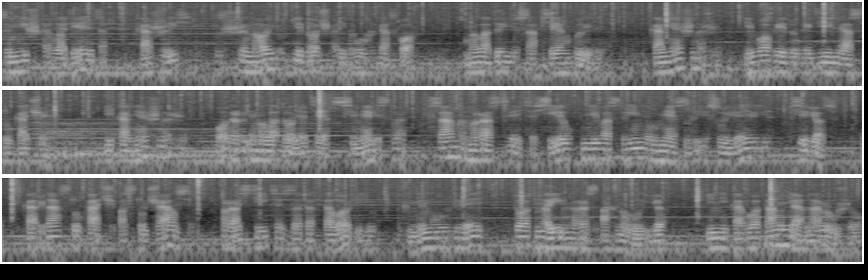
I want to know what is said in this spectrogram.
Сынишка владельца, кажись, с женой и дочкой двух годков. Молодые совсем были. Конечно же, его предупредили о стукаче. И конечно же, бодрый молодой отец семейства, в самом расцвете сил, не воспринял местные суеверия всерьез. Когда стукач постучался, простите за тавтологию, к нему в дверь, тот наивно распахнул ее. И никого там не обнаружил.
